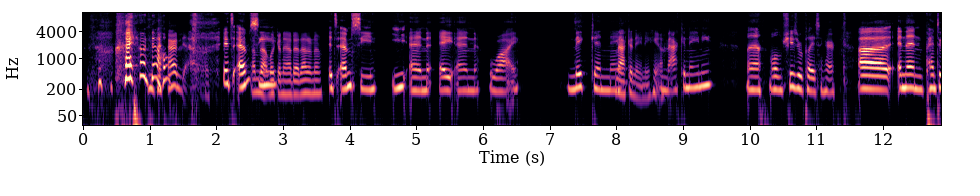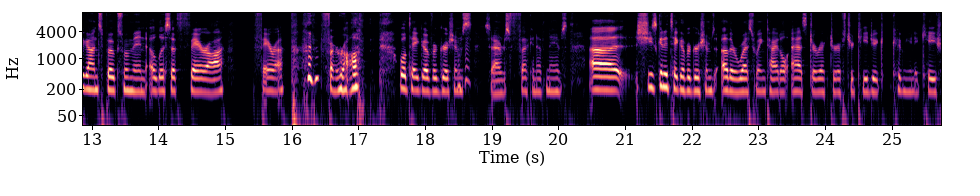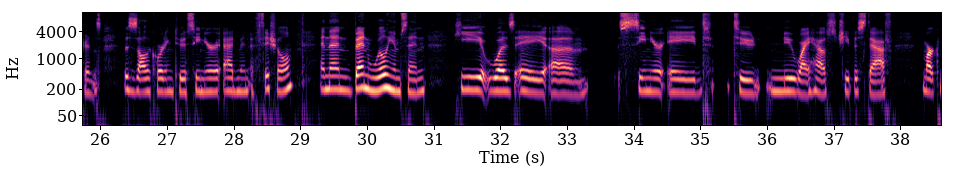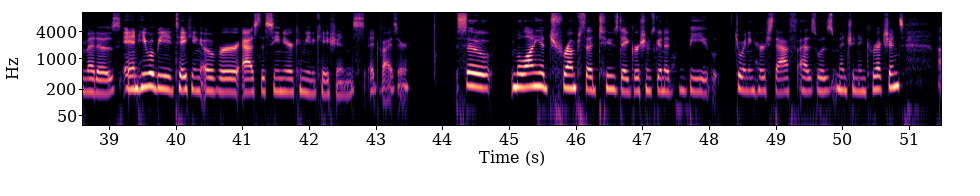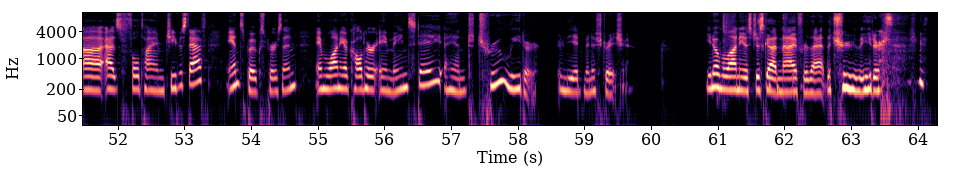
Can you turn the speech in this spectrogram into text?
I don't know. I don't know. It's MC. I'm not looking at it. I don't know. It's M C E N A N Y. McEnany. McEnany, yeah. McEnany. Eh, well, she's replacing her. Uh, and then Pentagon spokeswoman Alyssa Farah, Farah, Farah will take over Grisham's. sorry, I'm just fucking up names. Uh, she's going to take over Grisham's other West Wing title as Director of Strategic Communications. This is all according to a senior admin official. And then Ben Williamson, he was a um, senior aide to new White House Chief of Staff Mark Meadows, and he will be taking over as the senior communications advisor. So Melania Trump said Tuesday Grisham's going to be joining her staff, as was mentioned in corrections, uh, as full time chief of staff and spokesperson. And Melania called her a mainstay and true leader in the administration. You know, Melania's just got an eye for that, the true leaders.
